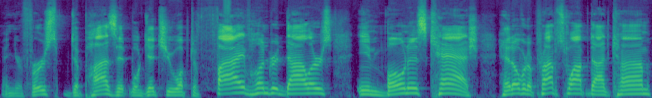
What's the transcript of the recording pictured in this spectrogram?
and your first deposit will get you up to $500 in bonus cash. Head over to PropSwap.com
